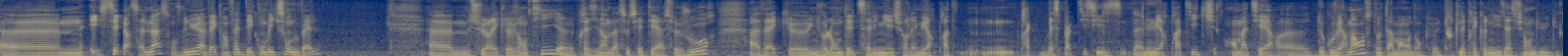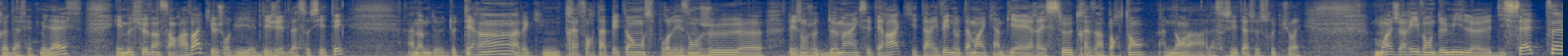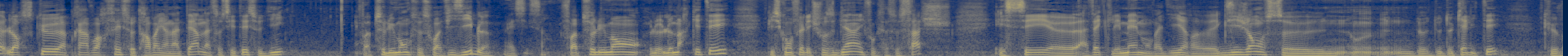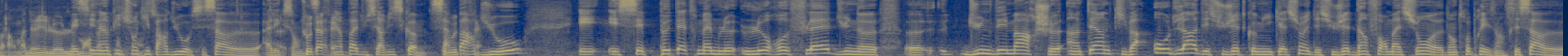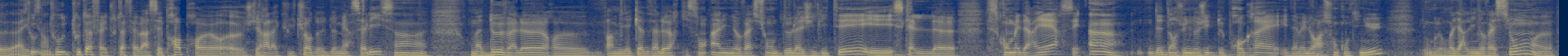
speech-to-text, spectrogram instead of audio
et ces personnes-là sont venues avec en fait des convictions nouvelles euh, Monsieur Eric Legentil, euh, président de la société à ce jour, avec euh, une volonté de s'aligner sur les meilleures best practices, les mm. meilleures pratiques en matière de gouvernance, notamment donc toutes les préconisations du, code AFEP-MEDEF, et Monsieur Vincent Rava, qui est aujourd'hui DG de la société, un homme de, terrain avec une très forte appétence pour les enjeux, les enjeux de demain, etc., qui est arrivé notamment avec un biais RSE très important, amenant la société à se structurer. Moi, j'arrive en 2017, lorsque, après avoir fait ce travail en interne, la société se dit il faut absolument que ce soit visible. c'est ça. Il faut absolument le, marketer. Puisqu'on fait les choses bien, il faut que ça se sache. Et c'est euh, avec les mêmes, on va dire, euh, exigences euh, de, qualité que voilà, on m'a donné le. Mais c'est une impulsion qui part du haut, c'est ça, Alexandre. Tout à ça ne vient pas du service com. Ça part du haut et, c'est peut-être même le, reflet d'une euh, d'une démarche interne qui va au-delà des sujets de communication et des sujets d'information euh, d'entreprise. Hein. C'est ça, euh, Alexandre tout, à fait, tout à fait. Ben, c'est propre, je dirais, à la culture de, de Mersalis. Hein. On a deux valeurs parmi les quatre valeurs qui sont un l'innovation, deux l'agilité. Et ce qu'on met derrière, c'est un d'être dans une logique de progrès et d'amélioration continue. Donc on va dire l'innovation,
